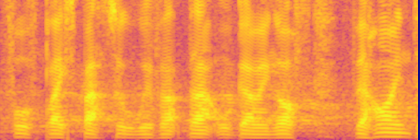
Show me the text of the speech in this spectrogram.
fourth place battle with that, that all going off. Behind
